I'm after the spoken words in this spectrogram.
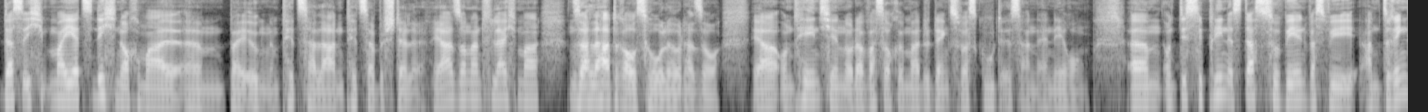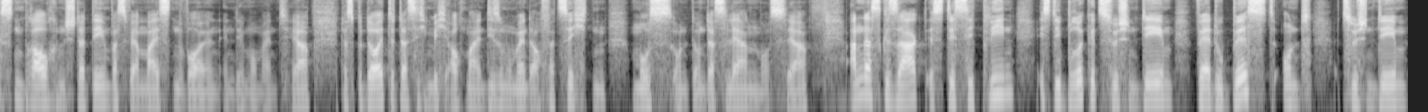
dass ich mal jetzt nicht nochmal ähm, bei irgendeinem Pizzaladen Pizza bestelle, ja, sondern vielleicht mal einen Salat raushole oder so, ja, und Hähnchen oder was auch immer du denkst, was gut ist an Ernährung. Ähm, und Disziplin ist das zu wählen, was wir am dringendsten brauchen, statt dem, was wir am meisten wollen in dem Moment, ja. Das bedeutet, dass ich mich auch mal in diesem Moment auch verzichte verzichten muss und, und das lernen muss. Ja? Anders gesagt ist Disziplin ist die Brücke zwischen dem, wer du bist und zwischen dem,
